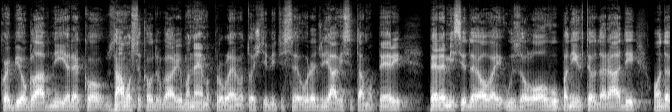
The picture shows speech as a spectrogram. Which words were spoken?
koji je bio glavni je rekao, znamo se kao drugari, ma nema problema, to će ti biti sve urađeno, javi se tamo Peri, Pera je mislio da je ovaj uzeo lovu, pa nije hteo da radi, onda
